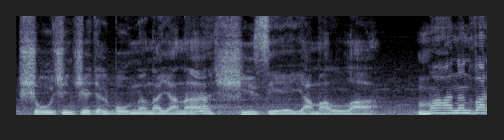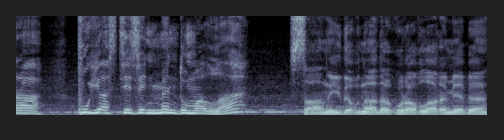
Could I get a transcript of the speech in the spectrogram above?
Шул жинчедел булны наяна шизе ямалла. Манын вара пуяс тезен мен думалла? Саныйдывна да құравларым ебе.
